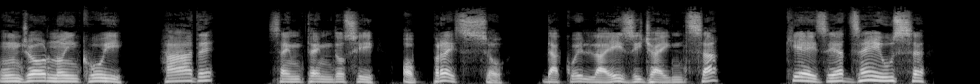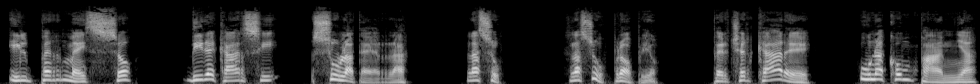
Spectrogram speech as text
un giorno in cui Ade, sentendosi oppresso da quella esigenza, chiese a Zeus il permesso di recarsi sulla terra, lassù, lassù proprio, per cercare una compagna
